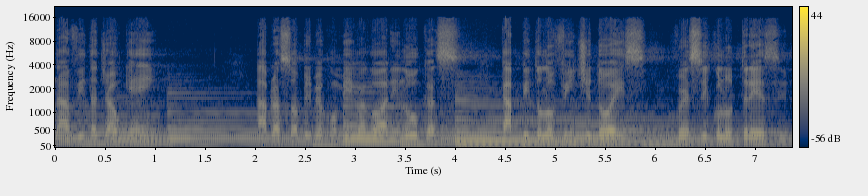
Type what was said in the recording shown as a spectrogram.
na vida de alguém. Abra sua Bíblia comigo agora em Lucas, capítulo 22, versículo 13.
